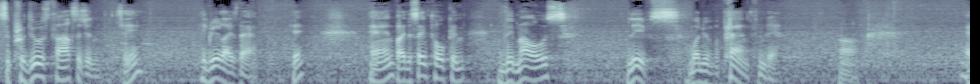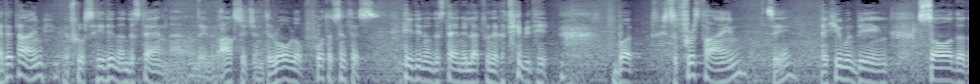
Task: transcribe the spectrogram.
so produced oxygen. See? He realized that. Okay? And by the same token, the mouse lives when you have a plant in there. Uh, at the time, of course, he didn't understand uh, the oxygen, the role of photosynthesis. He didn't understand electronegativity. but it's the first time, see, a human being saw the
